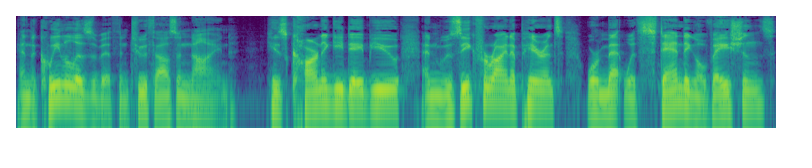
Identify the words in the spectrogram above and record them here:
and the Queen Elizabeth in 2009. His Carnegie debut and Musikverein appearance were met with standing ovations.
